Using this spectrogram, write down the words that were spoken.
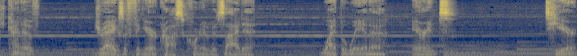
he kind of drags a finger across the corner of his eye to wipe away at a errant tear.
